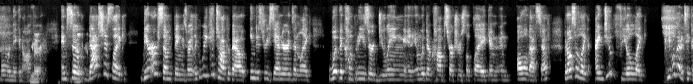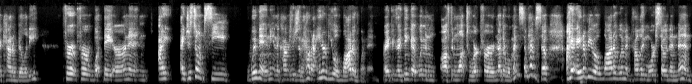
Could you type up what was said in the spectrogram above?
when we make an offer. Yeah. And so yeah. that's just like there are some things, right? Like we could talk about industry standards and like what the companies are doing and, and what their comp structures look like and, and all of that stuff. But also like I do feel like people got to take accountability for for what they earn. And I I just don't see women in the conversations that I have, and I interview a lot of women, right? Because I think that women often want to work for another woman sometimes. So I interview a lot of women, probably more so than men,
